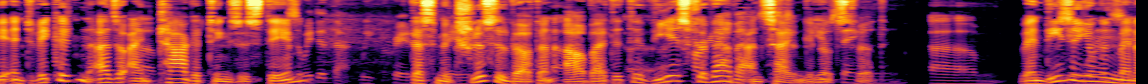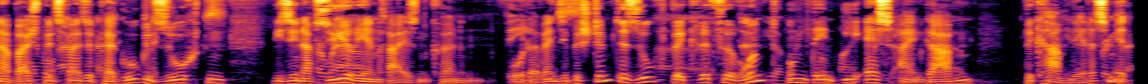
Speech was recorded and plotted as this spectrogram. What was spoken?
Wir entwickelten also ein Targeting-System, das mit Schlüsselwörtern arbeitete, wie es für Werbeanzeigen genutzt wird. Wenn diese jungen Männer beispielsweise per Google suchten, wie sie nach Syrien reisen können, oder wenn sie bestimmte Suchbegriffe rund um den IS eingaben, bekamen wir das mit.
